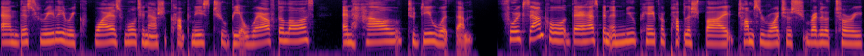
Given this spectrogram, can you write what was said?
And this really requires multinational companies to be aware of the laws and how to deal with them. For example, there has been a new paper published by Thomson Reuters Regulatory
